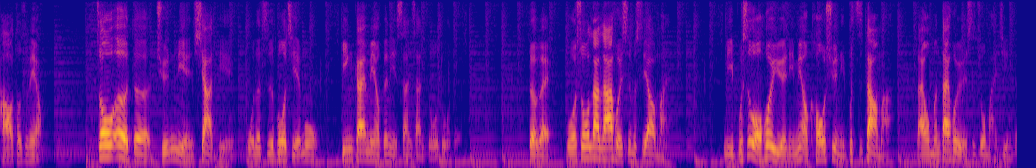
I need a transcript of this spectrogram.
好，投资朋友，周二的群联下跌，我的直播节目应该没有跟你闪闪躲躲的，对不对？我说那拉回是不是要买？你不是我会员，你没有扣讯，你不知道吗？来，我们带会员是做买进的。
